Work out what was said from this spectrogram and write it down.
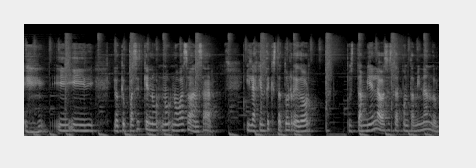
y, lo que pasa es que no, no, no vas a avanzar. Y la gente que está a tu alrededor, pues también la vas a estar contaminando.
